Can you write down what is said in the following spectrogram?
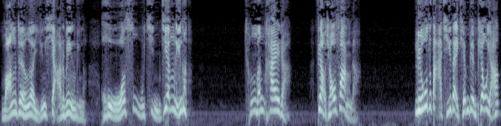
王镇恶已经下了命令啊，火速进江陵啊！城门开着，吊桥放着。留着大旗在前边飘扬，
